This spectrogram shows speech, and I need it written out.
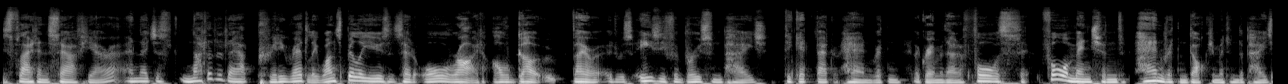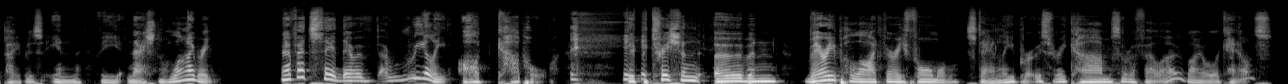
his flat in South Yarra, and they just nutted it out pretty readily. Once Billy Hughes had said, all right, I'll go, they were, it was easy for Bruce and Page to get that handwritten agreement out of four, four mentioned handwritten document in the Page papers in the National Library. Now, that said, they're a, a really odd couple. the patrician, urban, very polite, very formal Stanley Bruce, very calm sort of fellow by all accounts.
